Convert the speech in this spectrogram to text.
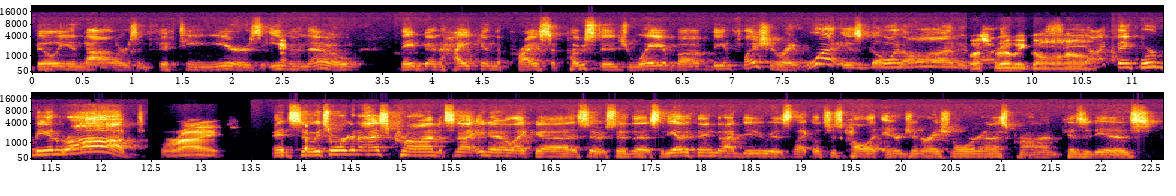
billion dollars in 15 years, even though they've been hiking the price of postage way above the inflation rate. What is going on? What's really going on? I think we're being robbed. Right. And so it's organized crime. It's not, you know, like uh, so. So the so the other thing that I do is like let's just call it intergenerational organized crime because it is,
